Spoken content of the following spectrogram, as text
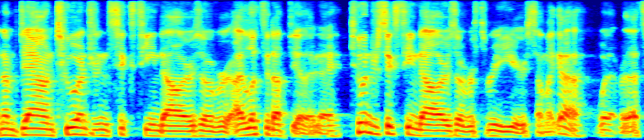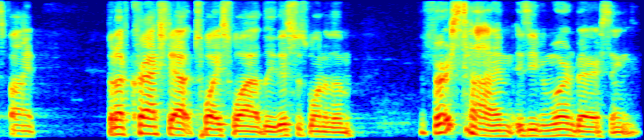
and I'm down two hundred and sixteen dollars over. I looked it up the other day, two hundred sixteen dollars over three years. So I'm like, ah, whatever, that's fine. But I've crashed out twice wildly. This was one of them. The first time is even more embarrassing.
